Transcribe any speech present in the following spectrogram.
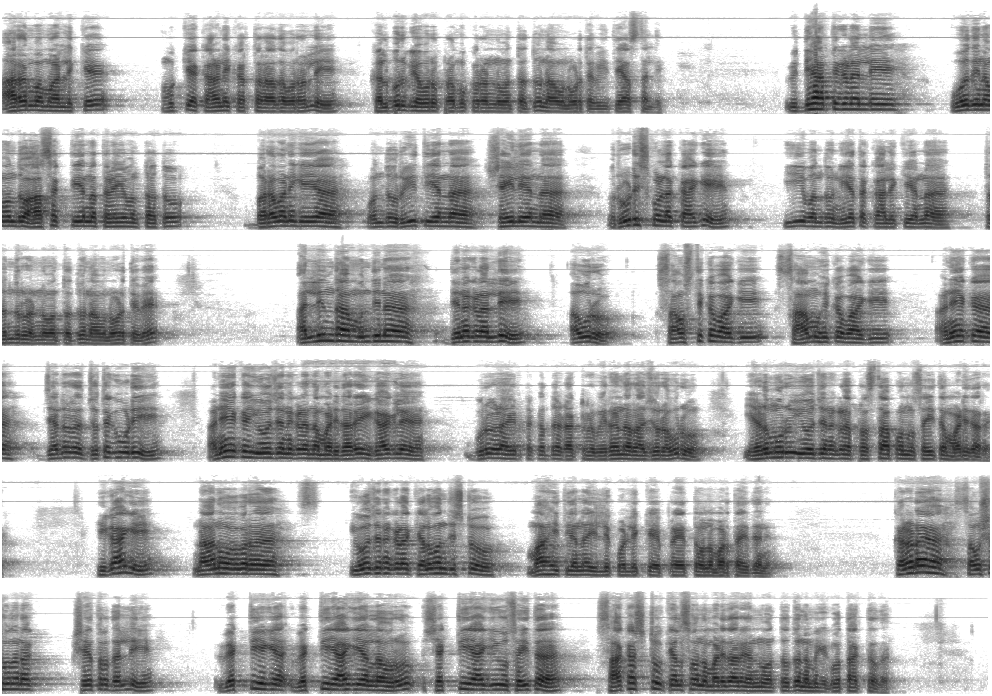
ಆರಂಭ ಮಾಡಲಿಕ್ಕೆ ಮುಖ್ಯ ಕಾರಣಕರ್ತರಾದವರಲ್ಲಿ ಕಲಬುರ್ಗಿ ಅವರು ಪ್ರಮುಖರು ಅನ್ನುವಂಥದ್ದು ನಾವು ನೋಡ್ತೇವೆ ಇತಿಹಾಸದಲ್ಲಿ. ವಿದ್ಯಾರ್ಥಿಗಳಲ್ಲಿ ಓದಿನ ಒಂದು ಆಸಕ್ತಿಯನ್ನು ತಳೆಯುವಂಥದ್ದು, ಬರವಣಿಗೆಯ ಒಂದು ರೀತಿಯನ್ನ, ಶೈಲಿಯನ್ನ ರೂಢಿಸಿಕೊಳ್ಳಕ್ಕಾಗಿ ಈ ಒಂದು ನಿಯತಕಾಲಿಕೆಯನ್ನು ತಂದರು ಅನ್ನುವಂಥದ್ದು ನಾವು ನೋಡ್ತೇವೆ. ಅಲ್ಲಿಂದ ಮುಂದಿನ ದಿನಗಳಲ್ಲಿ ಅವರು ಸಾಂಸ್ಥಿಕವಾಗಿ, ಸಾಮೂಹಿಕವಾಗಿ ಅನೇಕ ಜನರ ಜೊತೆಗೂಡಿ ಅನೇಕ ಯೋಜನೆಗಳನ್ನು ಮಾಡಿದ್ದಾರೆ. ಈಗಾಗಲೇ ಗುರುಗಳಾಗಿರ್ತಕ್ಕಂಥ ಡಾಕ್ಟರ್ ವೀರಣ್ಣ ರಾಜೂರ್ ಅವರು ಎರಡು ಮೂರು ಯೋಜನೆಗಳ ಪ್ರಸ್ತಾಪವನ್ನು ಸಹಿತ ಮಾಡಿದ್ದಾರೆ. ಹೀಗಾಗಿ ನಾನು ಅವರ ಯೋಜನೆಗಳ ಕೆಲವೊಂದಿಷ್ಟು ಮಾಹಿತಿಯನ್ನು ಇಲ್ಲಿ ಕೊಡಲಿಕ್ಕೆ ಪ್ರಯತ್ನವನ್ನು ಮಾಡ್ತಾ ಇದ್ದೇನೆ. ಕನ್ನಡ ಸಂಶೋಧನಾ ಕ್ಷೇತ್ರದಲ್ಲಿ ವ್ಯಕ್ತಿಗೆ ವ್ಯಕ್ತಿಯಾಗಿ ಅಲ್ಲ ಅವರು, ಶಕ್ತಿಯಾಗಿಯೂ ಸಹಿತ ಸಾಕಷ್ಟು ಕೆಲಸವನ್ನು ಮಾಡಿದ್ದಾರೆ ಅನ್ನುವಂಥದ್ದು ನಮಗೆ ಗೊತ್ತಾಗ್ತದೆ.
